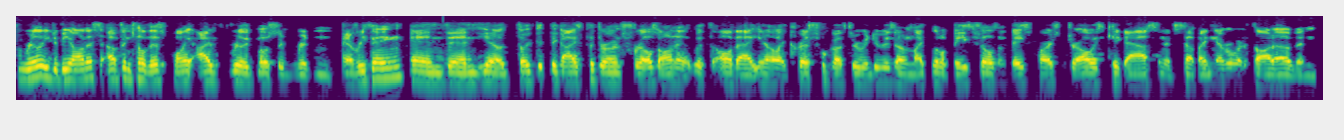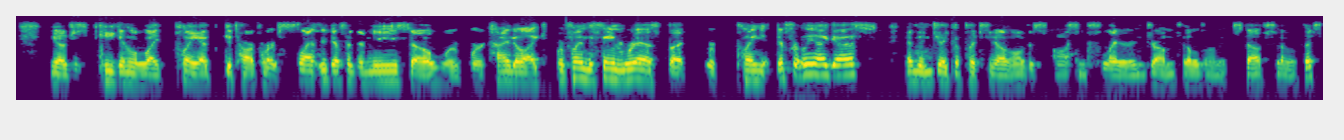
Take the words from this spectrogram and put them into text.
really. To be honest, up until this point, I've really mostly written everything, and then you know the, the guys put their own frills on it with all that. You know, like Chris will go through and do his own like little bass fills and bass parts, which are always kick ass and it's stuff I never would have thought of. And you know, just Keegan will like play a guitar part slightly different than me, so we're we're kind of like we're playing the same riff, but we're playing it differently, I guess. And then Jacob puts, you know, all this awesome flair and drum fills on it stuff. So that's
